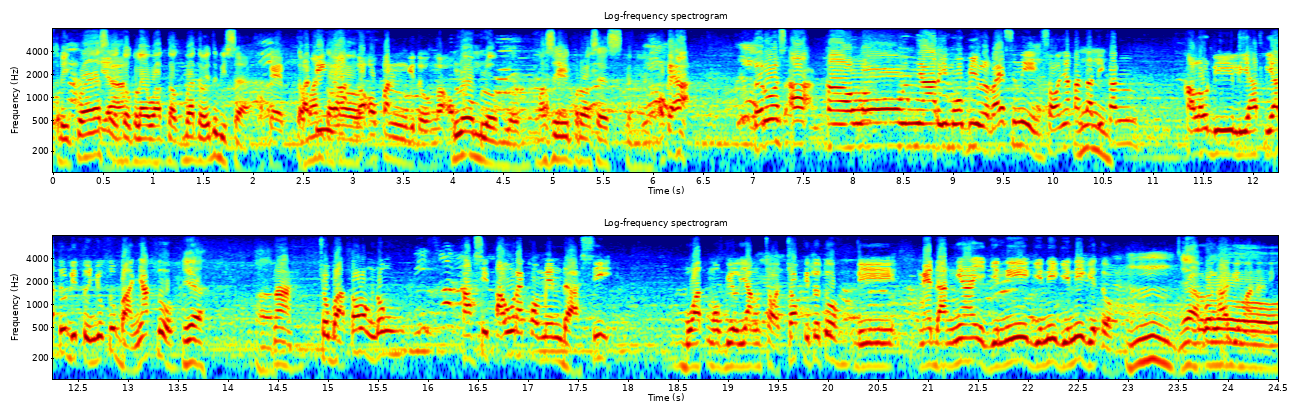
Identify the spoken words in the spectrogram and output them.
request Ya. untuk lewat Tokped itu bisa. Oke, Cuman berarti nggak open gitu, nggak open. belum belum belum. Masih Oke. proses kan. Oke, A. Terus A, kalau nyari mobil race nih, soalnya kan Hmm. tadi kan kalau dilihat-lihat tuh ditunjuk tuh banyak tuh. Ya. Ah. Nah, coba tolong dong kasih tahu rekomendasi buat mobil yang cocok itu tuh di medannya ya gini gini gini gitu. Hmm, ya Menurut kalau gimana nih?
